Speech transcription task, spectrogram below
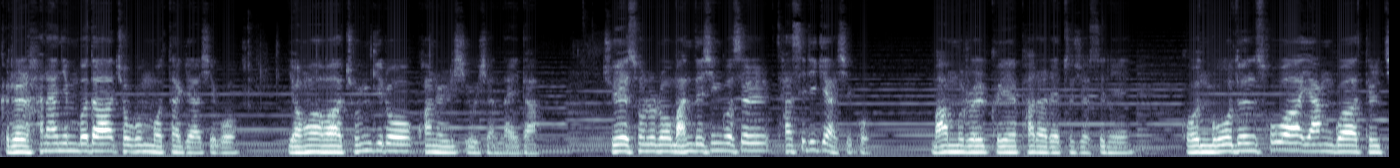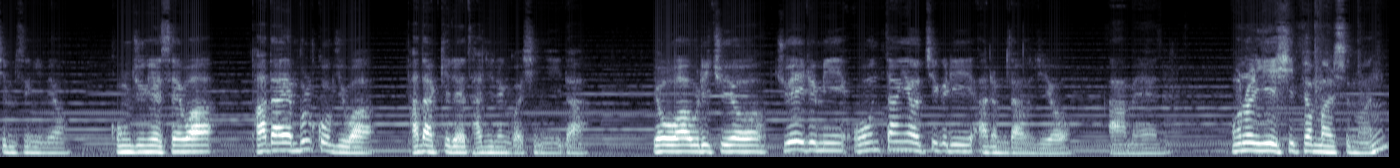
그를 하나님보다 조금 못하게 하시고 영화와 존귀로 관을 씌우셨나이다. 주의 손으로 만드신 것을 다스리게 하시고 만물을 그의 발 아래 두셨으니 곧 모든 소와 양과 들짐승이며 공중의 새와 바다의 물고기와 바닷길에 다니는 것이니이다. 여호와 우리 주여 주의 이름이 온 땅에 어찌 그리 아름다운지요. 아멘. 오늘 이 시편 말씀은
